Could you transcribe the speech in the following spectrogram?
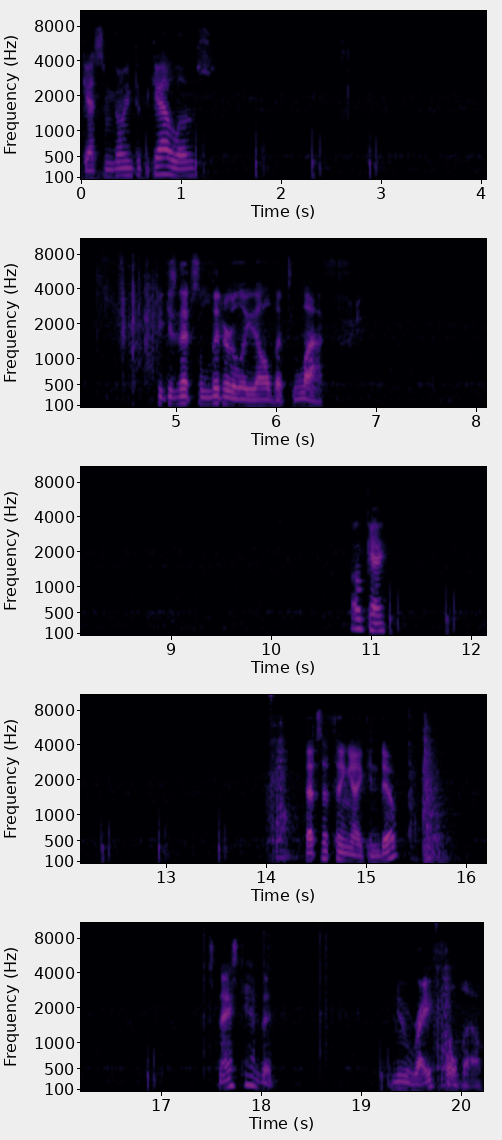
Guess I'm going to the gallows. Because that's literally all that's left. Okay. That's a thing I can do. It's nice to have that new rifle, though.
